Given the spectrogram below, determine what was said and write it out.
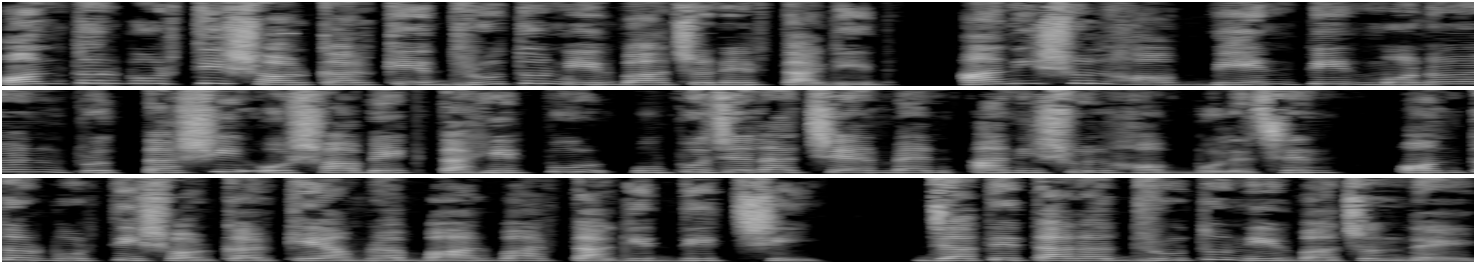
অন্তর্বর্তী সরকারকে দ্রুত নির্বাচনের তাগিদ, আনিসুল হক বিএনপির মনোনয়ন প্রত্যাশী ও সাবেক তাহিরপুর উপজেলা চেয়ারম্যান আনিসুল হক বলেছেন, অন্তর্বর্তী সরকারকে আমরা বারবার তাগিদ দিচ্ছি, যাতে তারা দ্রুত নির্বাচন দেয়।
